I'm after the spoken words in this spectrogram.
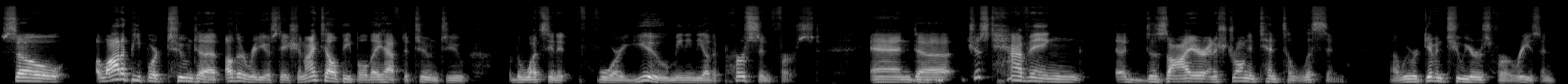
So a lot of people are tuned to that other radio station. I tell people they have to tune to the What's in It for You, meaning the other person first. And mm-hmm. uh, just having a desire and a strong intent to listen. Uh, we were given two ears for a reason.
